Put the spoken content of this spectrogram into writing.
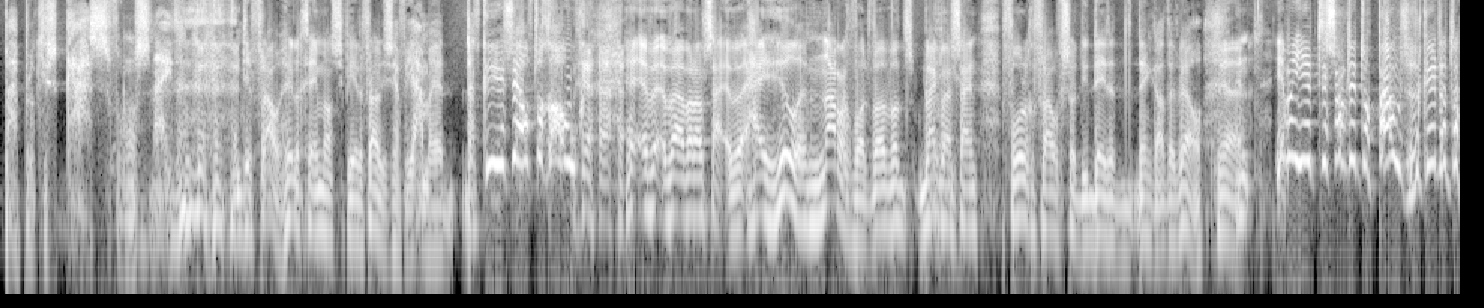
paar blokjes kaas voor ons snijden? en de vrouw, hele geëmancipeerde vrouw, die zegt van... Ja, maar dat kun je zelf toch ook? Waar- waarop zij, hij heel narrig wordt. wa- Want blijkbaar zijn vorige vrouw of zo, die deed dat denk ik altijd wel. Ja. En, ja, maar je hebt zometeen toch pauze? Dan kun je dat toch-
